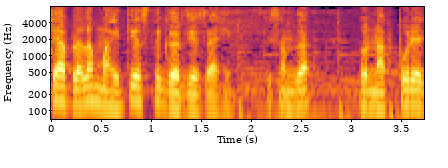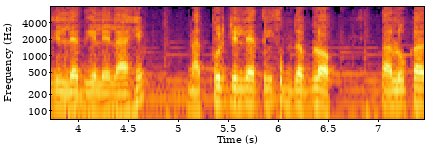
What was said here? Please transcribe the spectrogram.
ते आपल्याला माहिती असणे गरजेचं आहे. की समजा तो नागपूर या जिल्ह्यात गेलेला आहे. नागपूर जिल्ह्यातील समजा ब्लॉक तालुका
